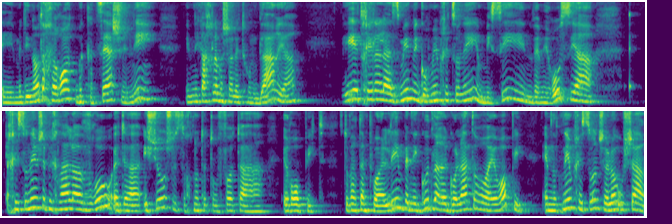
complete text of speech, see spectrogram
אה, מדינות אחרות, בקצה השני, אם ניקח למשל את הונגריה, היא התחילה להזמין מגורמים חיצוניים, מסין ומרוסיה, חיסונים שבכלל לא עברו את האישור של סוכנות התרופות האירופית. זאת אומרת, הם פועלים בניגוד לרגולטור האירופי, הם נותנים חיסון שלא אושר,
